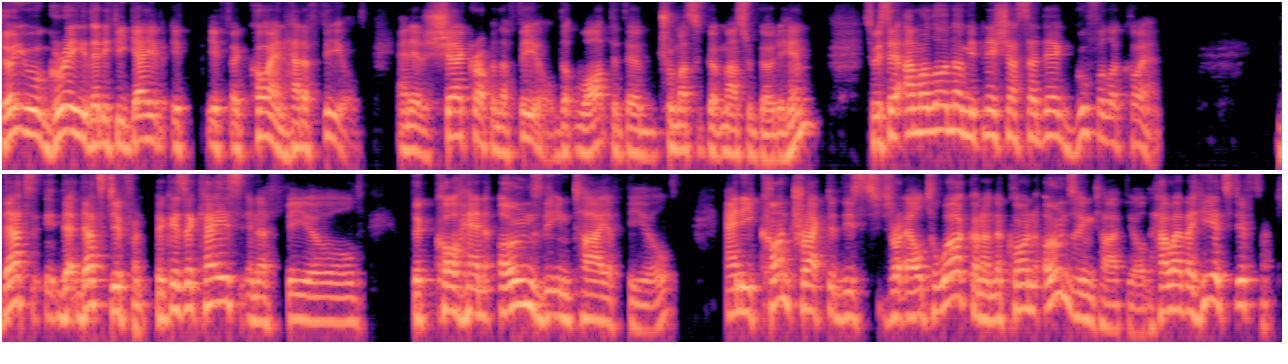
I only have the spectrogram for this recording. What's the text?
Don't you agree that if he gave, if, if a Kohen had a field and had a sharecrop in the field, that what? That the True Trumas would go to him? So we say, Amalona mipnei shasadeh gufala Kohen. That's, that, that's different because a case in a field, the Kohen owns the entire field and he contracted this Israel to work on, and the Kohen owns the entire field. However, here it's different.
